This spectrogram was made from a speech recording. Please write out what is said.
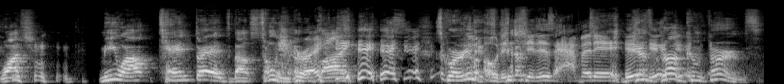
Watch. Meanwhile, ten threads about Sony right? Square Enix. oh, this Jeff, shit is happening. Jeff Grubb confirms.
